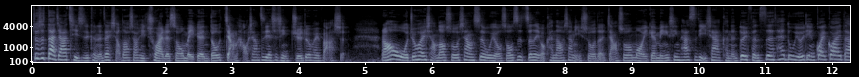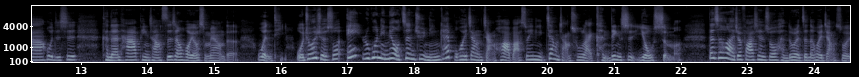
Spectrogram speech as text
就是大家其实可能在小道消息出来的时候，每个人都讲的好像这件事情绝对会发生。然后我就会想到说，像是我有时候是真的有看到像你说的，讲说某一个明星他私底下可能对粉丝的态度有一点怪怪的啊，或者是可能他平常私生活有什么样的问题，我就会觉得说，诶，如果你没有证据，你应该不会这样讲话吧？所以你这样讲出来肯定是有什么。但是后来就发现说，很多人真的会讲说，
